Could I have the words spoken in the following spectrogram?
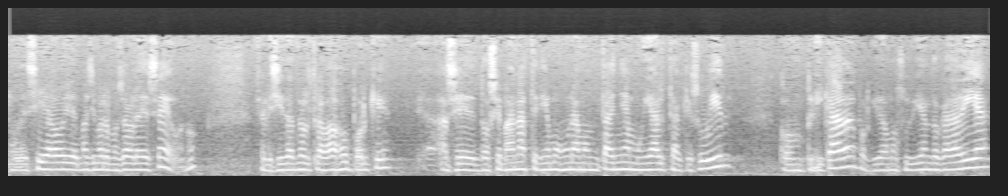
lo decía hoy el máximo responsable de SEO, ¿no? Felicitando el trabajo porque hace dos semanas teníamos una montaña muy alta que subir, complicada, porque íbamos subiendo cada día,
